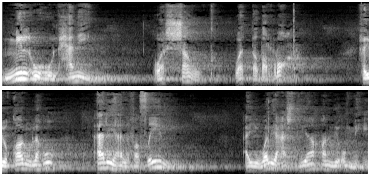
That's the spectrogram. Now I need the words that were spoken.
ملؤه الحنين والشوق والتضرع. فيقال له أله الفصيل أي ولع اشتياقا لأمه.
